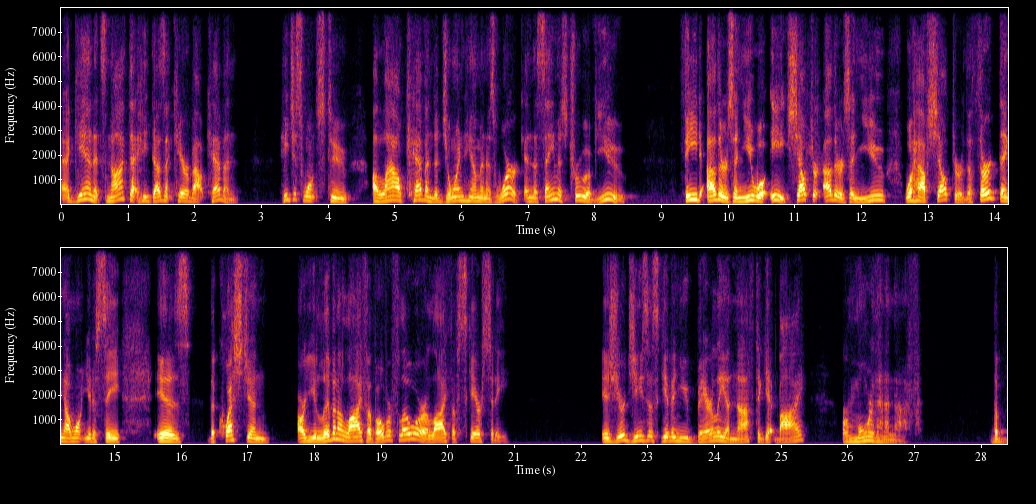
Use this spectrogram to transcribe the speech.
Again, it's not that he doesn't care about Kevin. He just wants to allow Kevin to join him in his work. And the same is true of you. Feed others and you will eat. Shelter others and you will have shelter. The third thing I want you to see is the question Are you living a life of overflow or a life of scarcity? Is your Jesus giving you barely enough to get by or more than enough? The,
